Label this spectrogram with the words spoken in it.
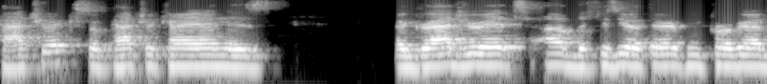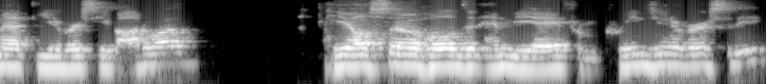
Patrick. So Patrick Cayen is a graduate of the physiotherapy program at the University of Ottawa. He also holds an MBA from Queen's University.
